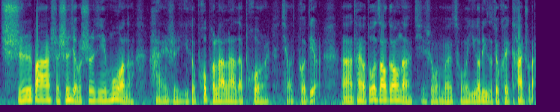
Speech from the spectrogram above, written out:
十八是十九世纪末呢，还是一个破破烂烂的破小破地儿。啊，它有多糟糕呢？其实我们从一个例子就可以看出来。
